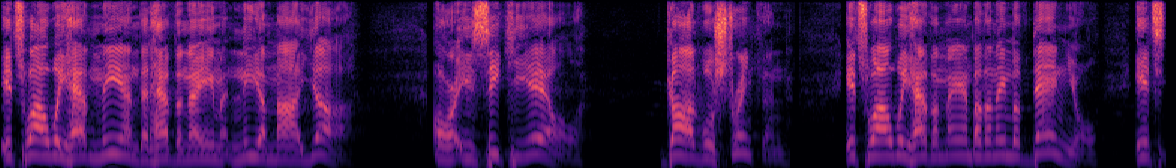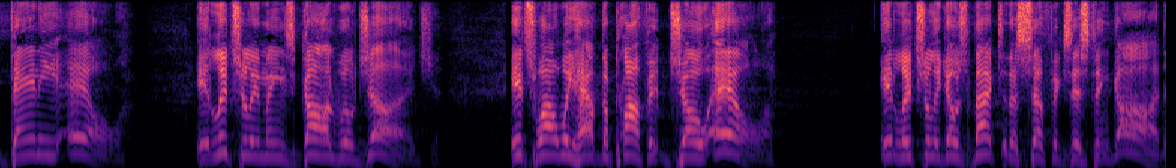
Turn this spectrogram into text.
It's why we have men that have the name Nehemiah or Ezekiel. God will strengthen. It's why we have a man by the name of Daniel. It's Daniel. It literally means God will judge. It's why we have the prophet Joel. It literally goes back to the self existing God.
